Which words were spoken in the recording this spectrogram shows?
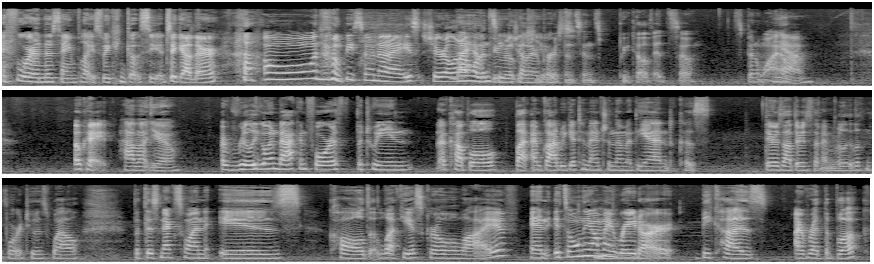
if we're in the same place, we can go see it together. Oh, that would be so nice. Cheryl and That I haven't seen each really other in person since pre-COVID, so it's been a while. yeah. Okay, How about you? I'm really going back and forth between a couple, but I'm glad we get to mention them at the end because there's others that I'm really looking forward to as well. But this next one is called Luckiest Girl Alive, and it's only on my radar because I read the book.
